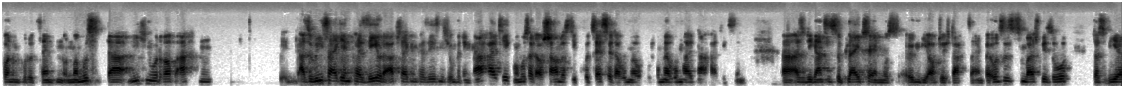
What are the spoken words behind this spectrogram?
von einem Produzenten und man muss da nicht nur darauf achten, also Recycling per se oder Upcycling per se ist nicht unbedingt nachhaltig. Man muss halt auch schauen, dass die Prozesse darum drumherum halt nachhaltig sind. Äh, also die ganze Supply Chain muss irgendwie auch durchdacht sein. Bei uns ist es zum Beispiel so, dass wir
